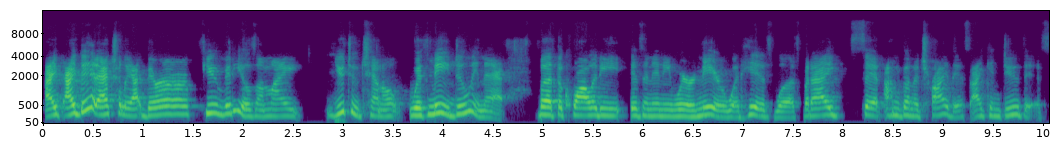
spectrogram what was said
I, I did actually, I, there are a few videos on my YouTube channel with me doing that, but the quality isn't anywhere near what his was. But I said, I'm going to try this. I can do this.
